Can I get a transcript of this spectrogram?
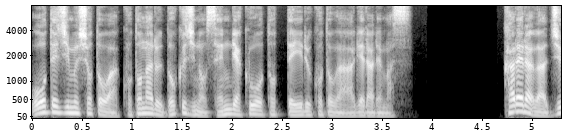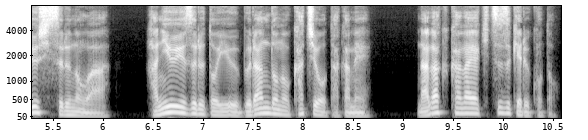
大手事務所とは異なる独自の戦略をとっていることが挙げられます。彼らが重視するのは羽生結弦というブランドの価値を高め、長く輝き続けること。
